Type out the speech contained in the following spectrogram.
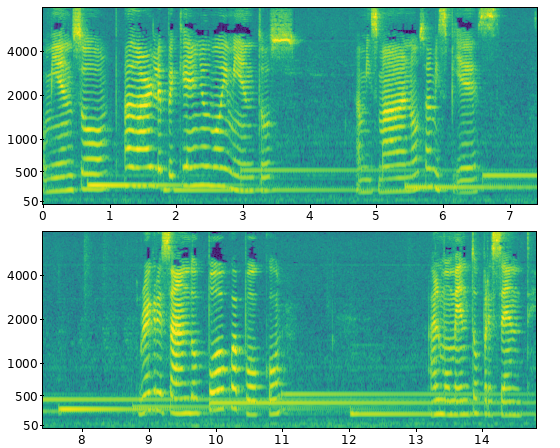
Comienzo a darle pequeños movimientos a mis manos, a mis pies, regresando poco a poco al momento presente.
